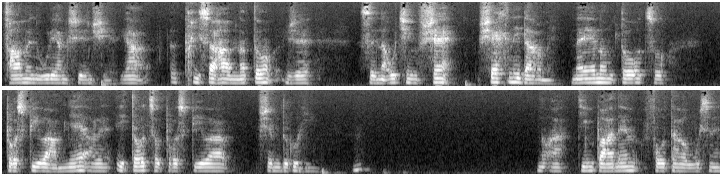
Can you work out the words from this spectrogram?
Fámen Wuliang Xianxie. Já přísahám na to, že se naučím vše, všechny darmy. Nejenom to, co prospívá mně, ale i to, co prospívá všem druhým. Hm? No a tím pádem Fotao se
